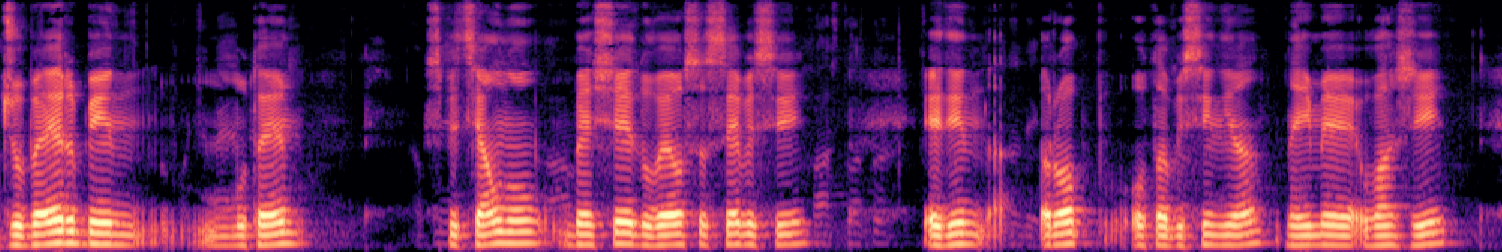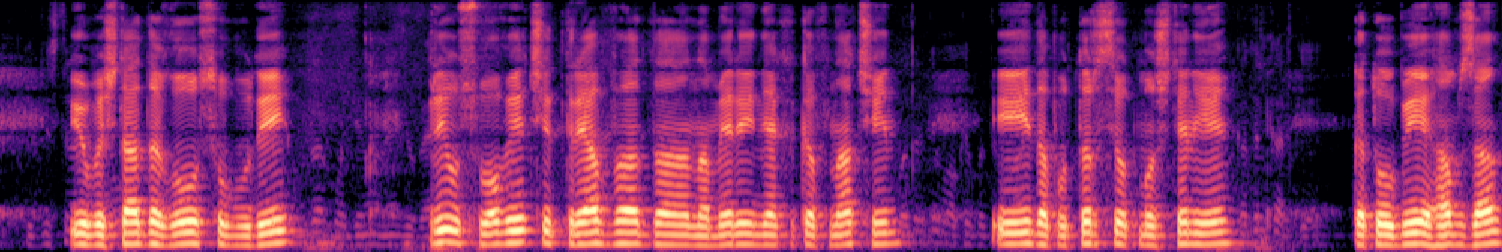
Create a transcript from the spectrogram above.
Джубейр бин Мутаем специално беше довел със себе си един роб от Абисиния на име Лажи и обеща да го освободи при условие, че трябва да намери някакъв начин и да потърси отмъщение, като убие Хамза,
